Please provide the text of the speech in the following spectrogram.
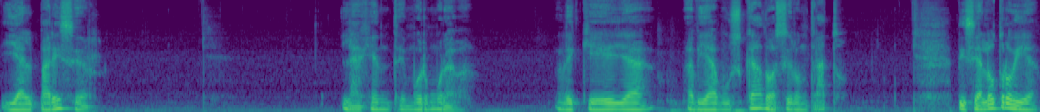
Y al parecer, la gente murmuraba de que ella había buscado hacer un trato. Dice al otro día,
